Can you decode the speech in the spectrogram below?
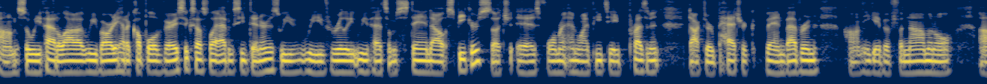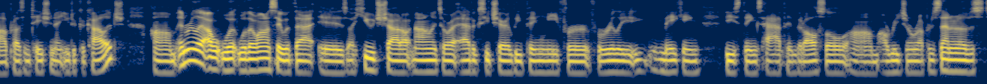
Um, so we've had a lot of we've already had a couple of very successful advocacy dinners. We've we've really we've had some standout speakers such as former nypta president dr patrick van beveren um, he gave a phenomenal uh, presentation at utica college um, and really I, what, what i want to say with that is a huge shout out not only to our advocacy chair Lee Ping Lee for for really making these things happen, but also um, our regional representatives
